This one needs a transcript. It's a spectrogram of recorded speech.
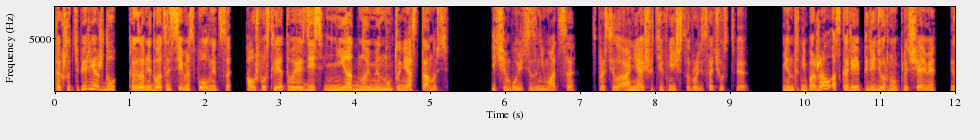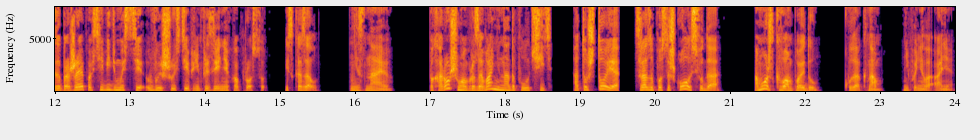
Так что теперь я жду, когда мне 27 исполнится, а уж после этого я здесь ни одной минуты не останусь. «И чем будете заниматься?» — спросила Аня, ощутив нечто вроде сочувствия. Мент не пожал, а скорее передернул плечами, изображая, по всей видимости, высшую степень презрения к вопросу, и сказал, «Не знаю. По-хорошему образование надо получить, а то что я, сразу после школы сюда? А может, к вам пойду?» «Куда к нам?» — не поняла Аня.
